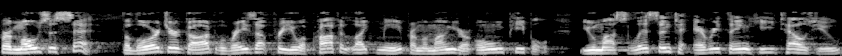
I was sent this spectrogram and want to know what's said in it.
For Moses said, The Lord your God will raise up for you a prophet like me from among your own people. You must listen to everything he tells you.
